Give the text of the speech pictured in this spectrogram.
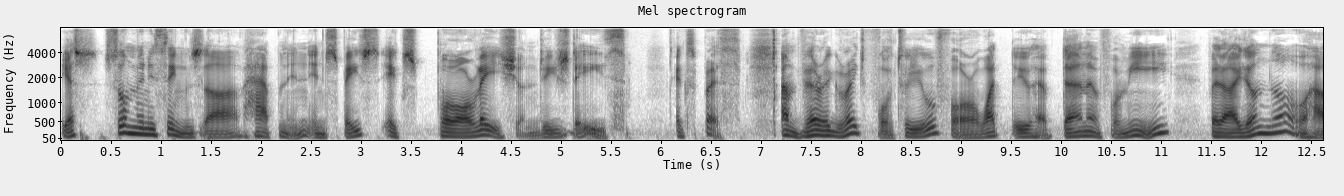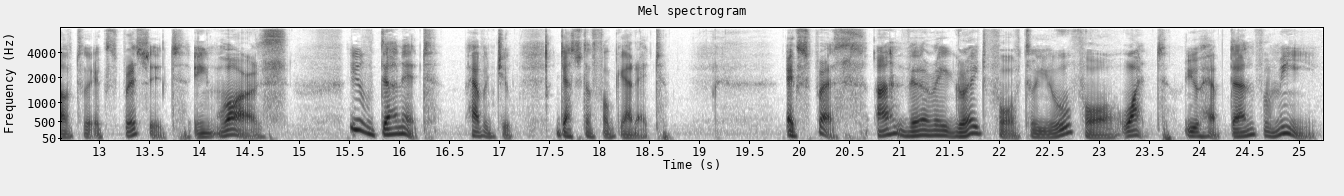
Yes, so many things are happening in space exploration these days. Express. I'm very grateful to you for what you have done and for me but I don't know how to express it in words. You've done it, haven't you? Just to forget it. Express, I'm very grateful to you for what you have done for me,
